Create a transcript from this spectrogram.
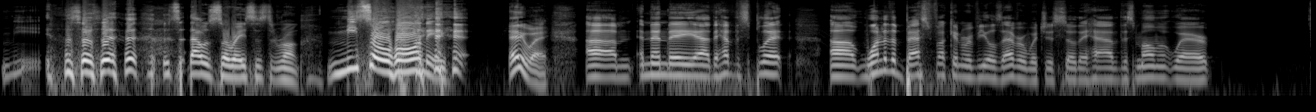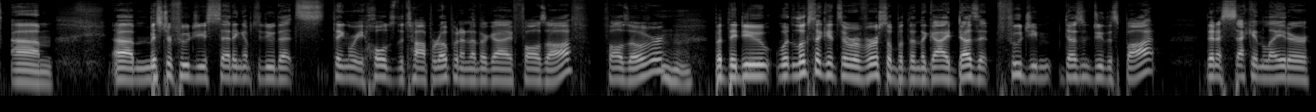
Me. so the, that was so racist and wrong. Me so horny. Anyway, um, and then they uh, they have the split. Uh, one of the best fucking reveals ever, which is so they have this moment where, um, uh, Mr. Fuji is setting up to do that s- thing where he holds the top rope and another guy falls off, falls over. Mm-hmm. But they do what looks like it's a reversal, but then the guy does it. Fuji doesn't do the spot. Then a second later,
